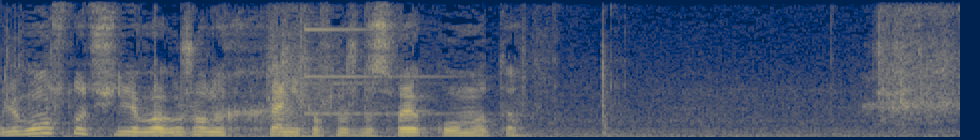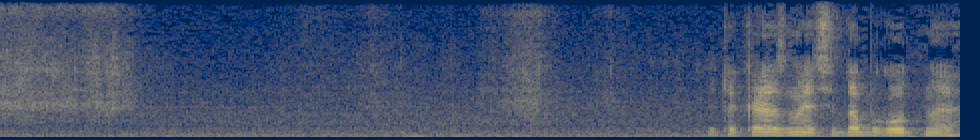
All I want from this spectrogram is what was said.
В любом случае, для вооруженных охранников нужна своя комната. И такая, знаете, добротная.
